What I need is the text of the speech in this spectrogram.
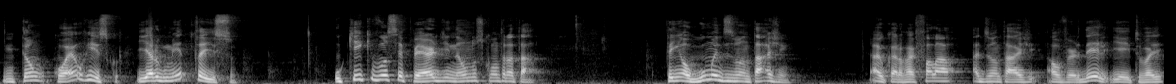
Então, qual é o risco? E argumenta isso. O que, que você perde em não nos contratar? Tem alguma desvantagem? Aí o cara vai falar a desvantagem ao ver dele, e aí tu vai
